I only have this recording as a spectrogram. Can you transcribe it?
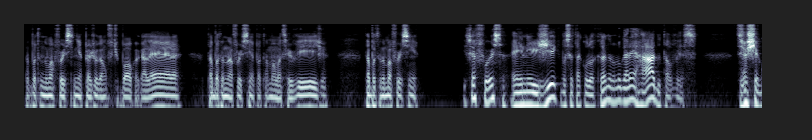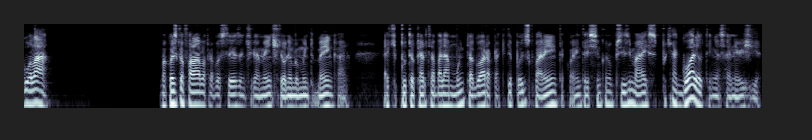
Tá botando uma forcinha para jogar um futebol com a galera, Tá botando uma forcinha para tomar uma cerveja. Tá botando uma forcinha. Isso é força. É energia que você tá colocando no lugar errado, talvez. Você já chegou lá? Uma coisa que eu falava para vocês antigamente, que eu lembro muito bem, cara, é que, puta, eu quero trabalhar muito agora para que depois dos 40, 45 eu não precise mais. Porque agora eu tenho essa energia.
